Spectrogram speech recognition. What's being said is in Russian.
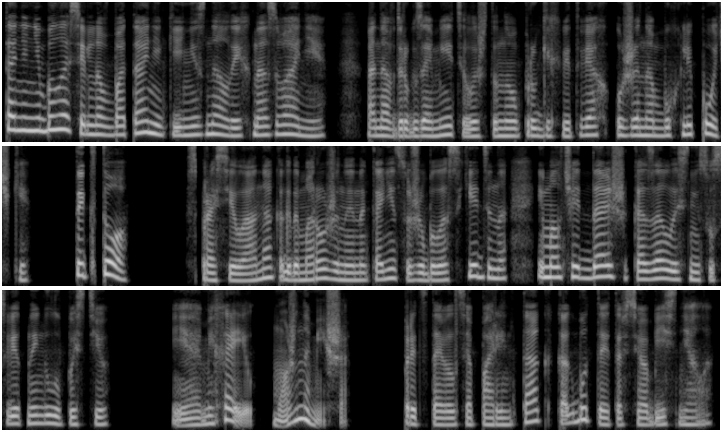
Таня не была сильна в ботанике и не знала их названия. Она вдруг заметила, что на упругих ветвях уже набухли почки. «Ты кто?» — спросила она, когда мороженое наконец уже было съедено, и молчать дальше казалось несусветной глупостью. «Я Михаил, можно Миша?» — представился парень так, как будто это все объясняло.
